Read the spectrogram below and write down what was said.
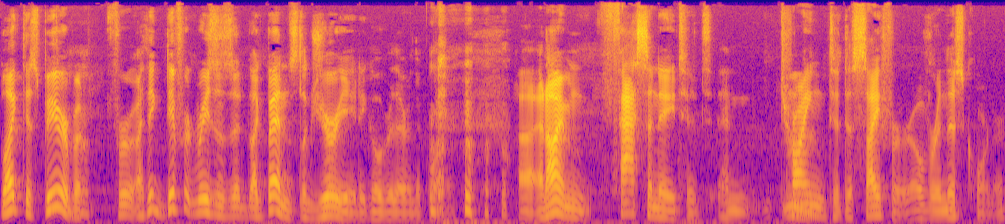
like this beer, but for I think different reasons. That, like Ben's luxuriating over there in the corner, uh, and I'm fascinated and trying to decipher over in this corner.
